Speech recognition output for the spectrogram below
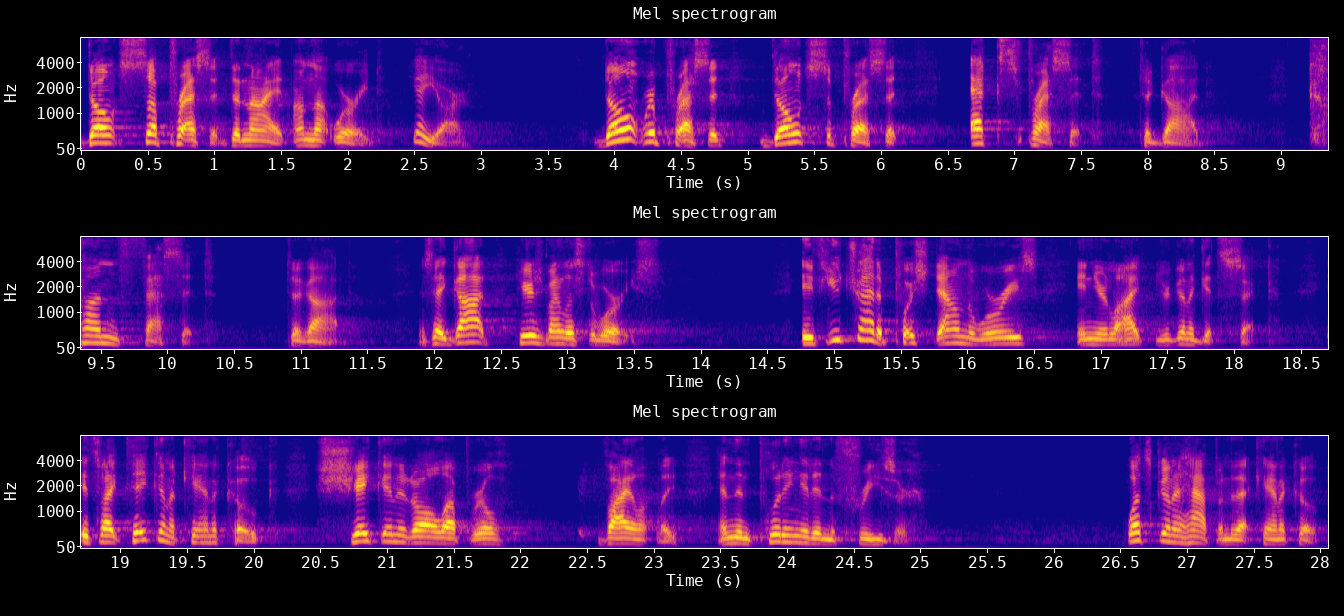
Don't suppress it, deny it. I'm not worried. Yeah, you are. Don't repress it, don't suppress it, express it to God. Confess it to God. And say, God, here's my list of worries. If you try to push down the worries in your life, you're going to get sick. It's like taking a can of Coke, shaking it all up real violently, and then putting it in the freezer. What's going to happen to that can of Coke?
